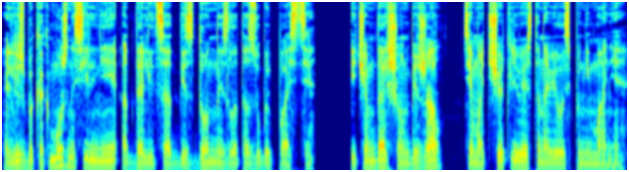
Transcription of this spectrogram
лишь бы как можно сильнее отдалиться от бездонной златозубой пасти. И чем дальше он бежал, тем отчетливее становилось понимание.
